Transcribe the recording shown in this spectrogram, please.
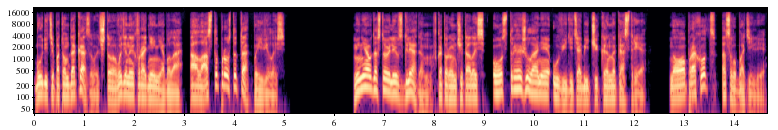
Будете потом доказывать, что водяных в родне не было, а ласта просто так появилась». Меня удостоили взглядом, в котором читалось острое желание увидеть обидчика на костре. Но проход освободили.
